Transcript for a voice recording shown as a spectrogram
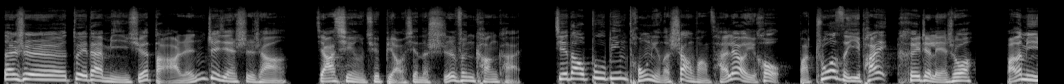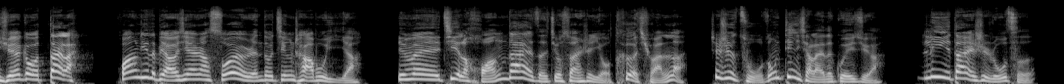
但是对待敏学打人这件事上，嘉庆却表现得十分慷慨。接到步兵统领的上访材料以后，把桌子一拍，黑着脸说：“把那敏学给我带来。”皇帝的表现让所有人都惊诧不已啊，因为系了黄带子就算是有特权了，这是祖宗定下来的规矩啊，历代是如此。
